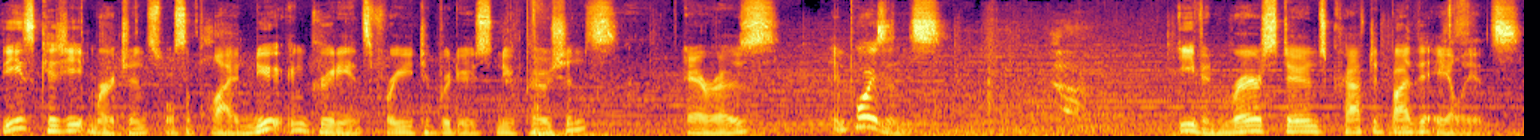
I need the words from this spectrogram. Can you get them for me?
These Khajiit merchants will supply new ingredients for you to produce new potions, arrows, and poisons. Even rare stones crafted by the Ayleids.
